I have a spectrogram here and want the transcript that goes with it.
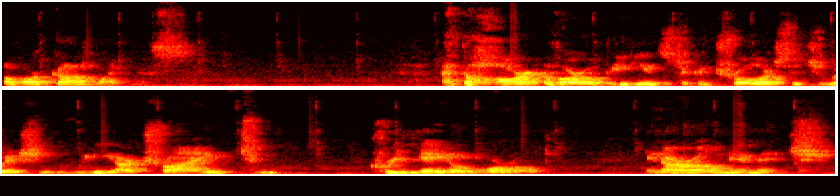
of our godlikeness. At the heart of our obedience to control our situation, we are trying to create a world in our own image.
